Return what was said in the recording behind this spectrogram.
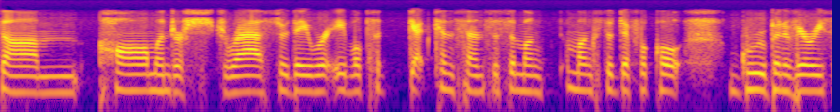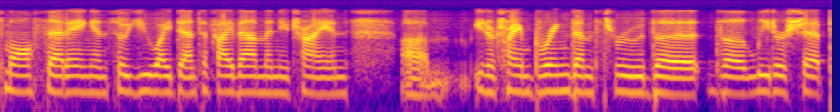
some calm under stress, or they were able to get consensus among, amongst a difficult group in a very small setting. And so you identify them and you try and um, you know try and bring them through the the leadership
